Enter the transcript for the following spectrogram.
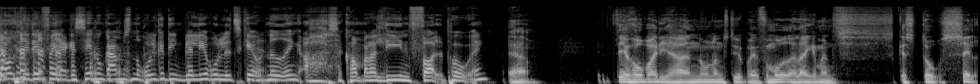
Jo, men det er det, for jeg kan se nogle gange, sådan en rullegardin bliver lige rullet skævt ned, ikke? Åh, så kommer der lige en fold på, ikke? Ja. Det jeg håber jeg, de har nogenlunde styr på. Jeg formoder heller ikke, at man skal stå selv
